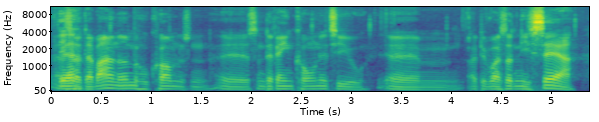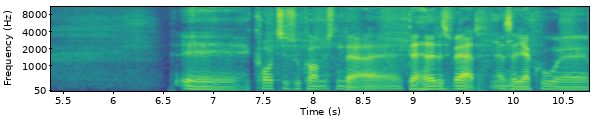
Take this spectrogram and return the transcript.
Altså, Ja. der var jo noget med hukommelsen, øh, sådan det rent kognitive, øh, og det var sådan især øh, korttidshukommelsen, der, der havde det svært. Mhm. Mm-hmm. Altså, jeg kunne, øh,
